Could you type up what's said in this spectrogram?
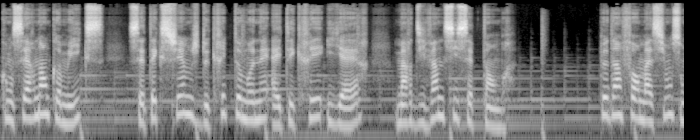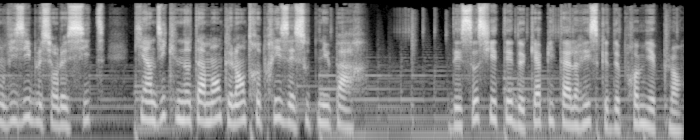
Concernant ComeX, cet exchange de crypto-monnaie a été créé hier, mardi 26 septembre. Peu d'informations sont visibles sur le site, qui indique notamment que l'entreprise est soutenue par des sociétés de capital risque de premier plan.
